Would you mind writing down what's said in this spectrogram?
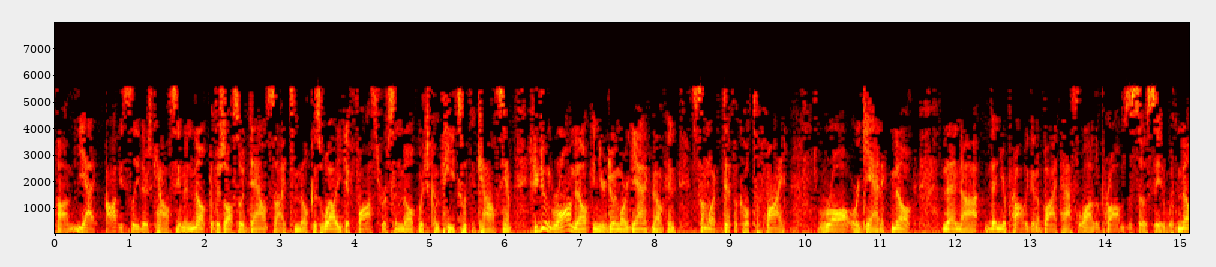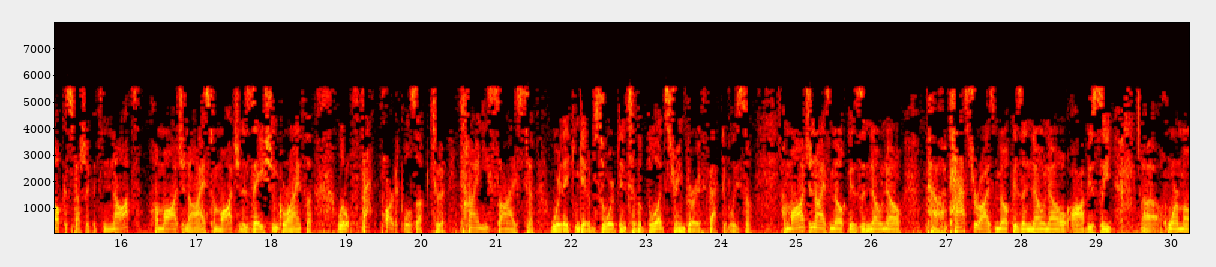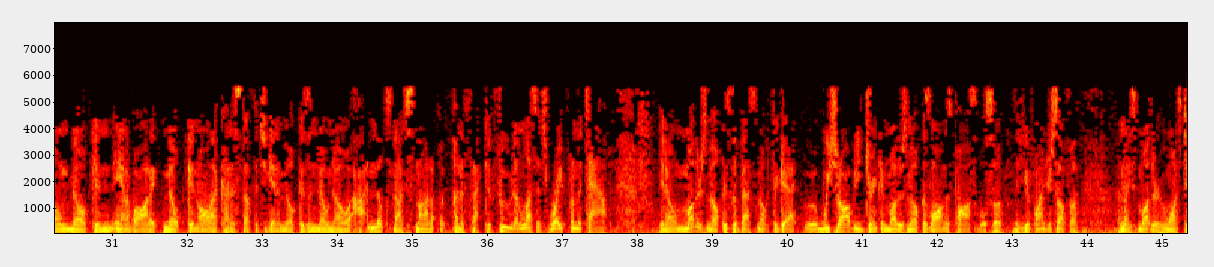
Um, yeah, obviously there's calcium in milk, but there's also a downside to milk as well. You get phosphorus in milk, which competes with the calcium. If you're doing raw milk and you're doing organic milk, and it's somewhat difficult to find raw organic milk, then uh, then you're probably going to bypass a lot of the problems associated with milk, especially if it's not homogenized. Homogenization grinds the little fat particles up to a tiny size to where they can get absorbed into the bloodstream very effectively. So homogenized milk is a no-no. Pa- pasteurized milk is a no-no. Obviously, uh, hormone milk and antibiotic milk and all that kind of stuff that you get in milk is a no-no. Uh, milk's not just not a, an effective food unless it's right from the tap. You know, mother's milk is the best milk to get. We should all be drinking mother's milk as long as possible. So if you find yourself a, a nice mother who wants to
